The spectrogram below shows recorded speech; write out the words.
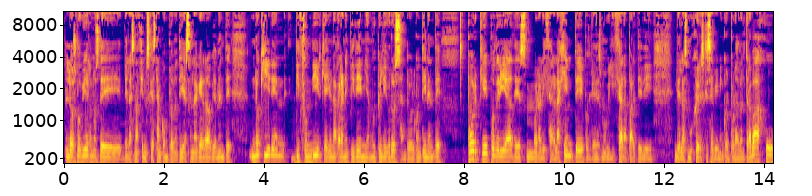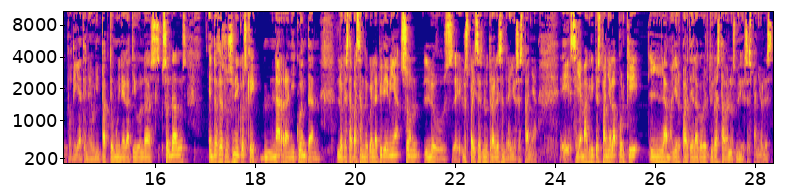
los gobiernos de, las naciones que están comprometidas en la guerra, obviamente, no quieren difundir que hay una gran epidemia muy peligrosa en todo el continente porque podría desmoralizar a la gente, podría desmovilizar a parte de, las mujeres que se habían incorporado al trabajo, podría tener un impacto muy negativo en los soldados. Entonces, los únicos que narran y cuentan lo que está pasando con la epidemia son los, eh, países neutrales, entre ellos España. Eh, se llama gripe española porque la mayor parte de la cobertura estaba en los medios españoles.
